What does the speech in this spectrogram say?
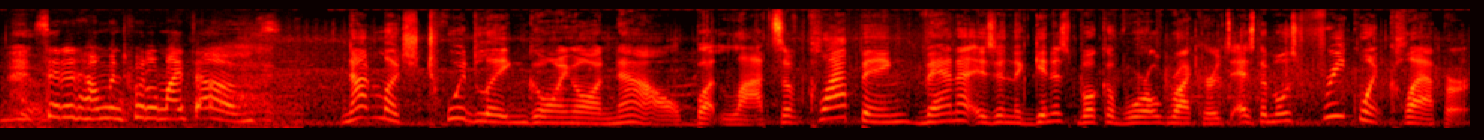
Sit at home and twiddle my thumbs. Not much twiddling going on now, but lots of clapping. Vanna is in the Guinness Book of World Records as the most frequent clapper,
